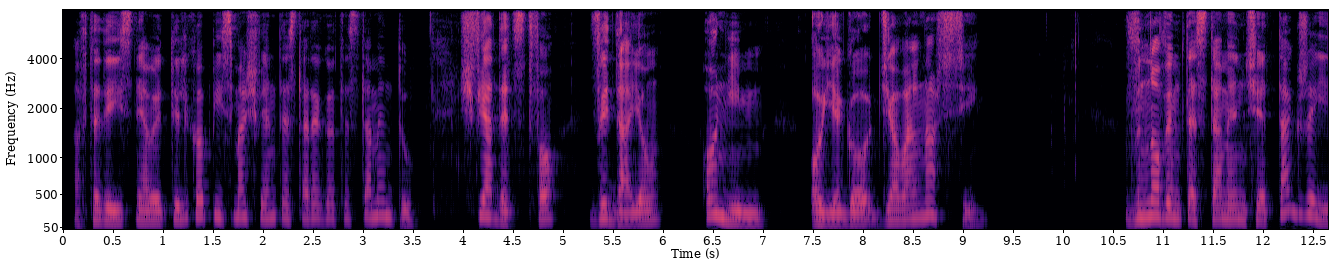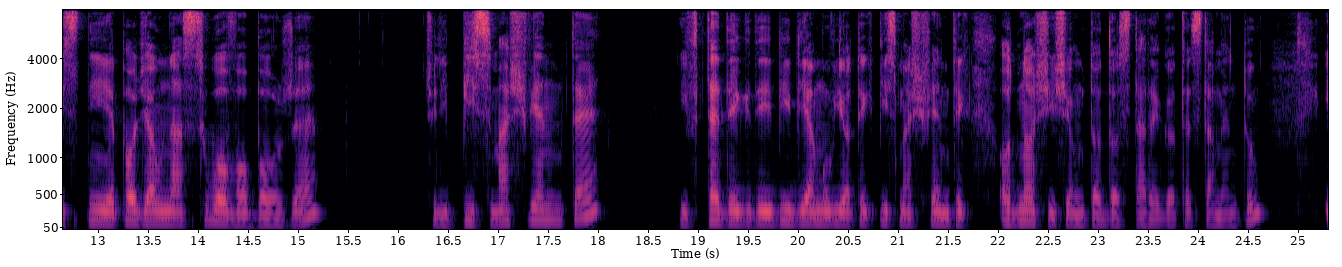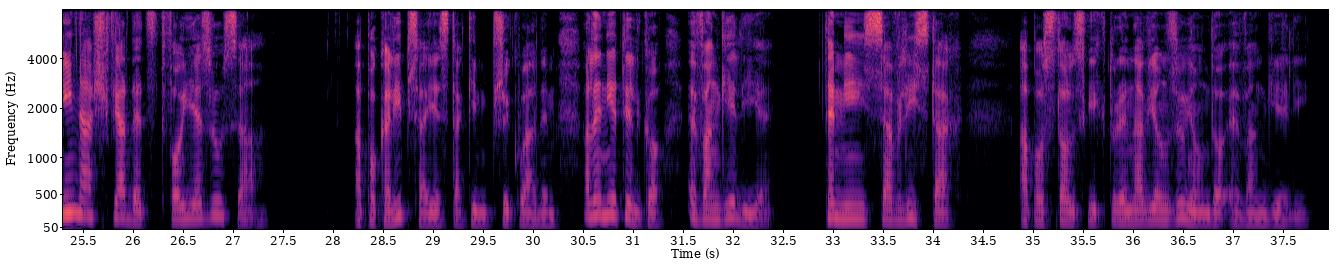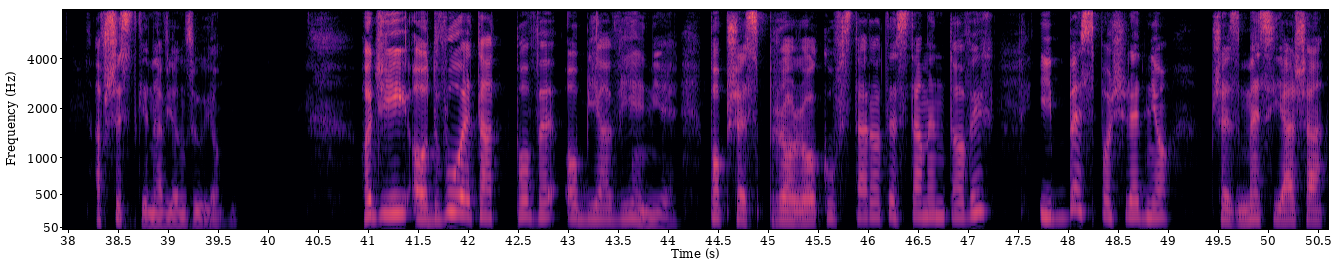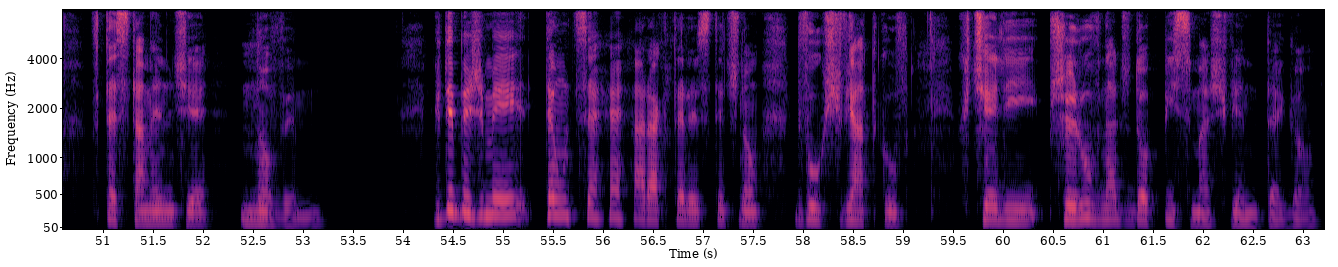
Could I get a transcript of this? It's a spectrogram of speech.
a wtedy istniały tylko pisma święte Starego Testamentu, świadectwo wydają o nim, o jego działalności. W Nowym Testamencie także istnieje podział na Słowo Boże, czyli Pisma Święte, i wtedy, gdy Biblia mówi o tych pismach świętych, odnosi się to do Starego Testamentu, i na świadectwo Jezusa. Apokalipsa jest takim przykładem, ale nie tylko. Ewangelie, te miejsca w listach apostolskich, które nawiązują do Ewangelii, a wszystkie nawiązują. Chodzi o dwuetapowe objawienie poprzez proroków starotestamentowych i bezpośrednio przez Mesjasza w Testamencie Nowym. Gdybyśmy tę cechę charakterystyczną dwóch świadków chcieli przyrównać do Pisma Świętego,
